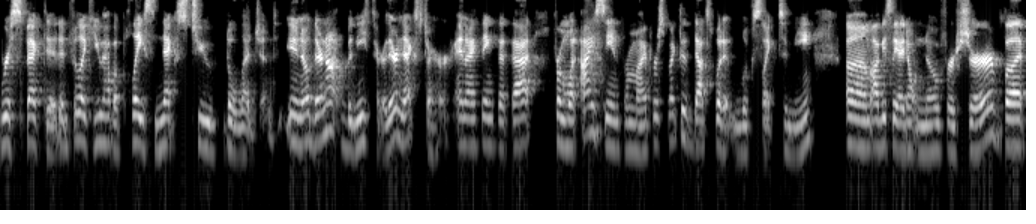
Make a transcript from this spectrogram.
respected and feel like you have a place next to the legend. You know, they're not beneath her, they're next to her. And I think that that, from what I see and from my perspective, that's what it looks like to me. Um, obviously, I don't know for sure, but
